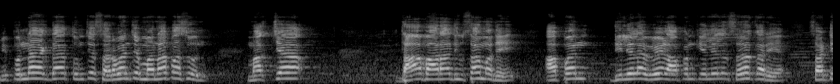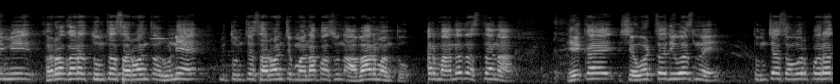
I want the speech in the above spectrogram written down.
मी पुन्हा एकदा तुमच्या सर्वांच्या मनापासून मागच्या दहा बारा दिवसामध्ये आपण दिलेला वेळ आपण केलेलं सहकार्यासाठी मी खरोखरच तुमचा सर्वांचा ऋणी आहे. मी तुमच्या सर्वांचे मनापासून आभार मानतो. तर मानत असताना हे काय शेवटचा दिवस नाही तुमच्यासमोर परत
